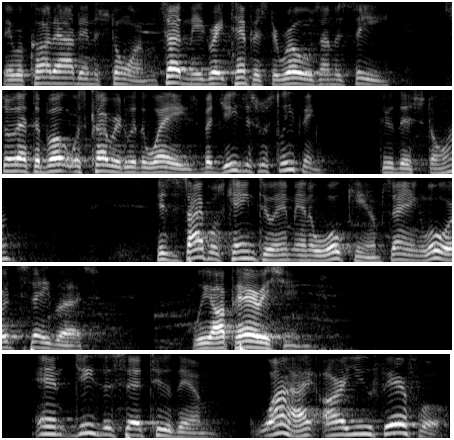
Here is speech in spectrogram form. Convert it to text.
They were caught out in a storm. Suddenly, a great tempest arose on the sea, so that the boat was covered with the waves. But Jesus was sleeping through this storm. His disciples came to him and awoke him, saying, Lord, save us. We are perishing. And Jesus said to them, Why are you fearful,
